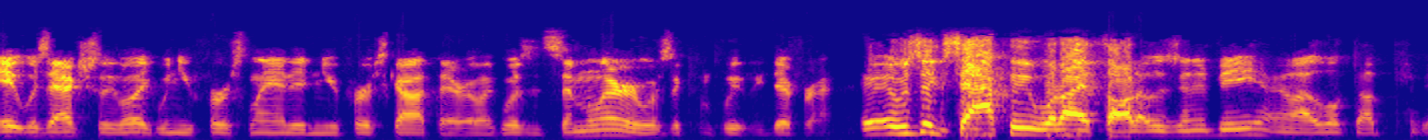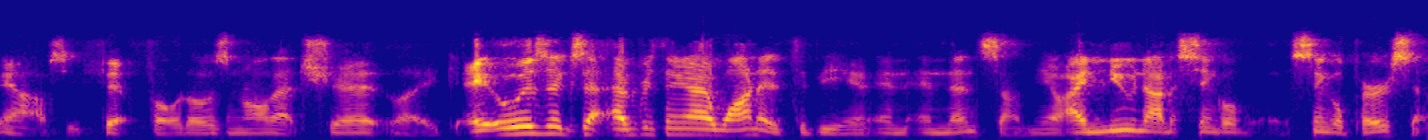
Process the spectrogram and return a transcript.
it was actually like when you first landed and you first got there? Like, was it similar or was it completely different? It was exactly what I thought it was going to be. I looked up, you know, obviously fit photos and all that shit. Like, it was exa- everything I wanted it to be, and, and then some. You know, I knew not a single single person.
